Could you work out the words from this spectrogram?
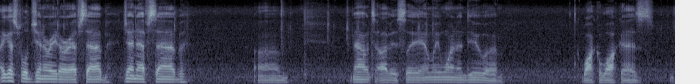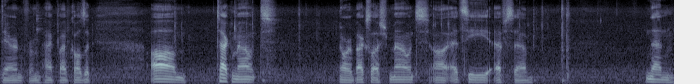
I guess we'll generate our fstab, genfstab, um, mount, obviously, and we want to do um, Waka Waka, as Darren from Hak5 calls it. Um, tack mount, or backslash mount, uh, etc fstab. And then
